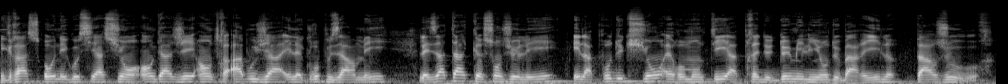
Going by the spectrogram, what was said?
grâce aux négociations engagées entre Abuja et les groupes armés, les attaques sont gelées et la production est remontée à près de 2 millions de barils par jour.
